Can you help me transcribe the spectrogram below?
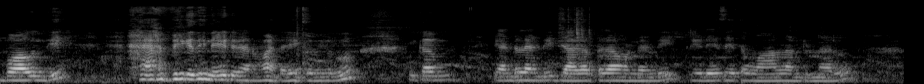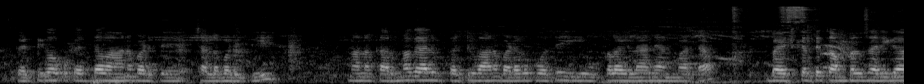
బాగుంది. హ్యాపీగా తినేటివి అనమాట ఇక మేము ఇంకా ఎండలండి జాగ్రత్తగా ఉండండి. త్రీ డేస్ అయితే వానలు అంటున్నారు. గట్టిగా ఒక పెద్ద వాన పడితే చల్లబడిద్ది. మన కర్మగాలి గట్టి వాన పడకపోతే ఈ ఉక్కలో ఇలానే అనమాట బయటకు వెళ్తే కంపల్సరీగా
